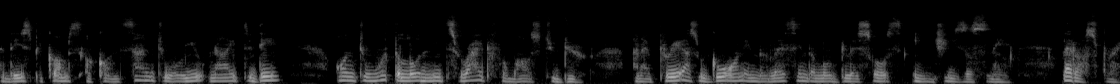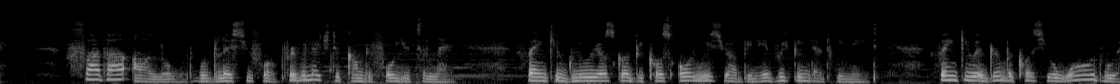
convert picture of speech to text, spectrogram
And this becomes a concern to you and I today onto what the Lord needs right from us to do. And I pray as we go on in the lesson, the Lord bless us in Jesus' name. Let us pray. Father, our Lord, we bless you for a privilege to come before you to learn. Thank you, glorious God, because always you have been everything that we need. Thank you again because your word will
